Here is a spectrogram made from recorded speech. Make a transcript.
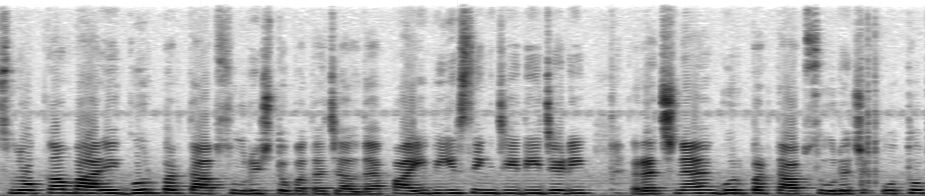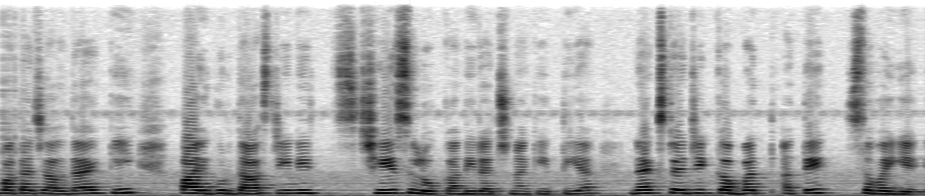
ਸ਼ਲੋਕਾਂ ਬਾਰੇ ਗੁਰਪ੍ਰਤਾਪ ਸੂਰਜ ਤੋਂ ਪਤਾ ਚੱਲਦਾ ਹੈ। ਭਾਈ ਵੀਰ ਸਿੰਘ ਜੀ ਦੀ ਜਿਹੜੀ ਰਚਨਾ ਹੈ, ਗੁਰਪ੍ਰਤਾਪ ਸੂਰਜ, ਉੱਥੋਂ ਪਤਾ ਚੱਲਦਾ ਹੈ ਕਿ ਭਾਈ ਗੁਰਦਾਸ ਜੀ ਨੇ 6 ਸ਼ਲੋਕਾਂ ਦੀ ਰਚਨਾ ਕੀਤੀ ਹੈ। ਨੈਕਸਟ ਹੈ ਜੀ, ਕਬਤ ਅਤੇ ਸਵਈਏ।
